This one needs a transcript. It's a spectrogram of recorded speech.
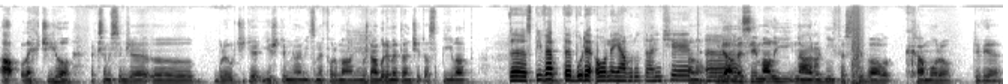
a lehčího, tak si myslím, že uh, bude určitě ještě mnohem víc neformální. Možná budeme tančit a zpívat. Zpívat no. bude on, já budu tančit. Ano, eh, uděláme si malý národní festival Chamoro 2.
